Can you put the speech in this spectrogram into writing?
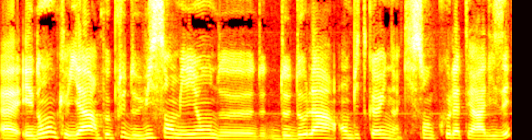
Euh, et donc, il y a un peu plus de 800 millions de dollars en Bitcoin qui sont collatéralisés.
